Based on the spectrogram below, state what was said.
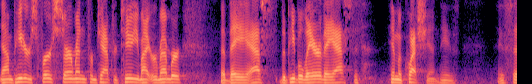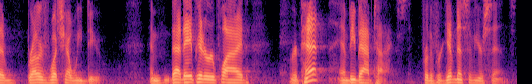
Now, in Peter's first sermon from chapter 2, you might remember that they asked the people there, they asked him a question. He's, he said, Brothers, what shall we do? And that day Peter replied, Repent and be baptized for the forgiveness of your sins.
